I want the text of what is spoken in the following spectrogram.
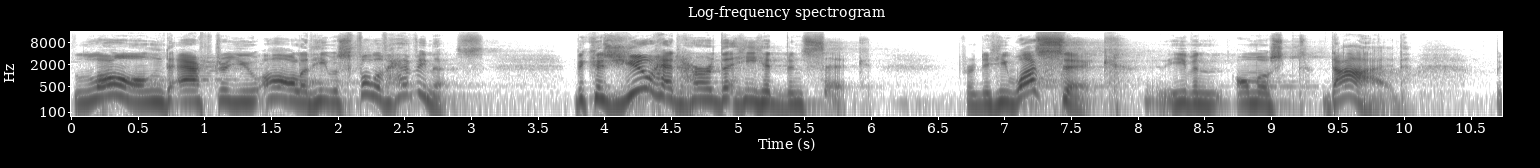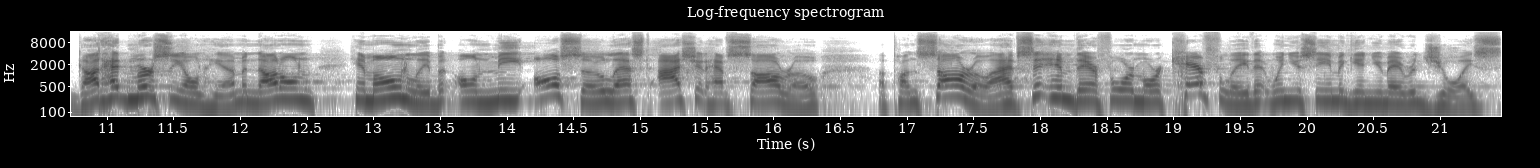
longed after you all, and he was full of heaviness, because you had heard that he had been sick. For indeed, he was sick, even almost died. But God had mercy on him, and not on him only, but on me also, lest I should have sorrow upon sorrow. I have sent him, therefore, more carefully, that when you see him again, you may rejoice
